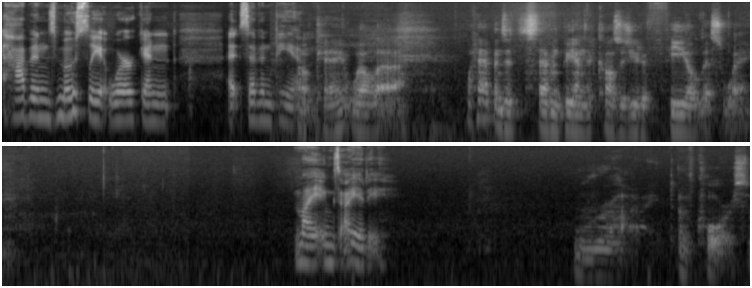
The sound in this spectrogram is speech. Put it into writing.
happens mostly at work and at 7 p.m. Okay, well, uh, what happens at 7 p.m. that causes you to feel this way? My anxiety. Right, of course.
